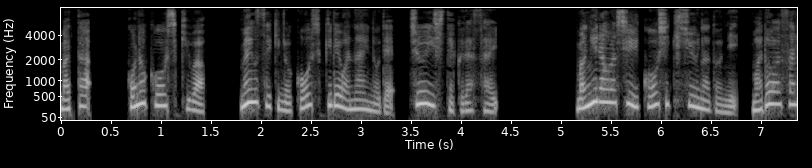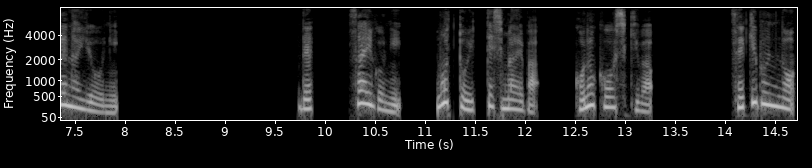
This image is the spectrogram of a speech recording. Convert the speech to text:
また、この公式は面積の公式ではないので注意してください。紛らわしい公式集などに惑わされないようにで最後にもっと言ってしまえば、この公式は、積分の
